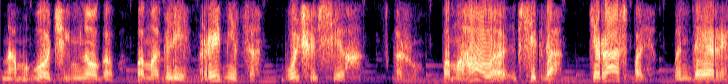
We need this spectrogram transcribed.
Нам очень много помогли. Рыбница больше всех, скажу. Помогала всегда. Тирасполь, Бендеры.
